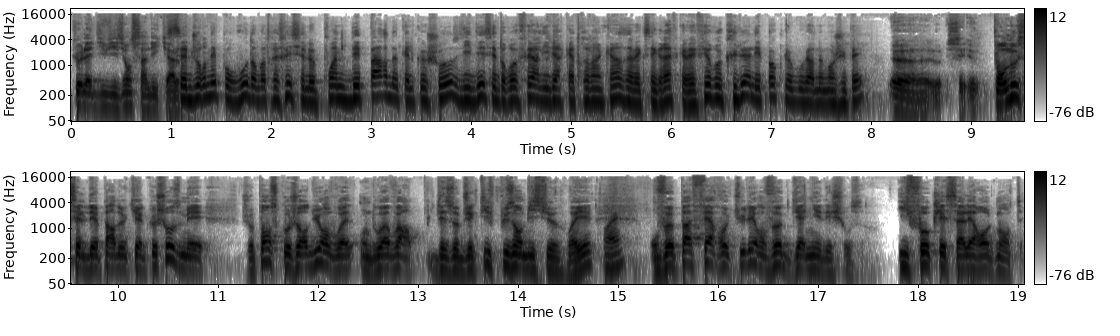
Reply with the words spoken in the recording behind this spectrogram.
que la division syndicale. Cette journée, pour vous, dans votre esprit, c'est le point de départ de quelque chose? L'idée, c'est de refaire l'hiver 95 avec ces grèves qui avaient fait reculer à l'époque le gouvernement Juppé? Euh, Pour nous, c'est le départ de quelque chose, mais je pense qu'aujourd'hui, on, on, doit avoir des objectifs plus ambitieux. Voyez? Ouais. On ne veut pas faire reculer, on veut gagner des choses il faut que les salaires augmentent,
